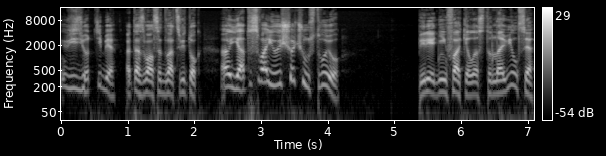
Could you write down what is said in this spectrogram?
«Везет тебе», — отозвался два цветок а я-то свою еще чувствую». Передний факел остановился,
